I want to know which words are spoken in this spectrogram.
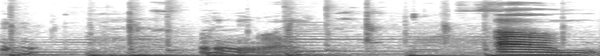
but anyway, um,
